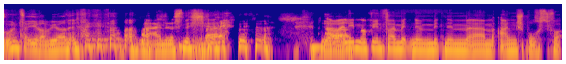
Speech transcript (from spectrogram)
unter ihrer Würde. Nein, das nicht. ja. Aber leben auf jeden Fall mit einem mit einem ähm, anspruchsvoll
